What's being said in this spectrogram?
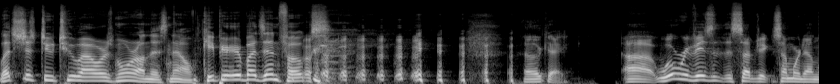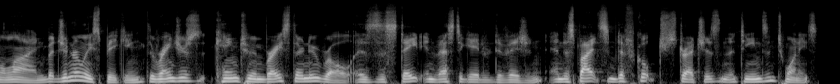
Let's just do two hours more on this now. Keep your earbuds in, folks. Okay. Uh, we'll revisit the subject somewhere down the line, but generally speaking, the Rangers came to embrace their new role as the state investigative division, and despite some difficult stretches in the teens and 20s,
